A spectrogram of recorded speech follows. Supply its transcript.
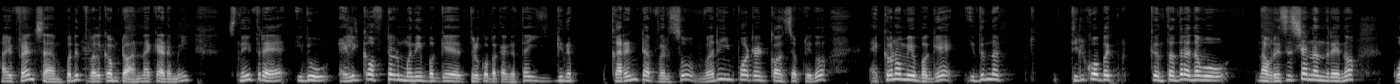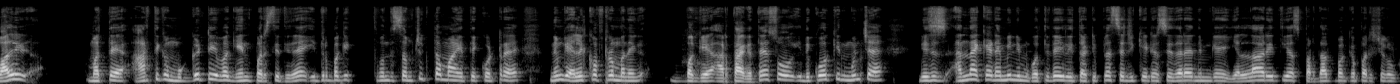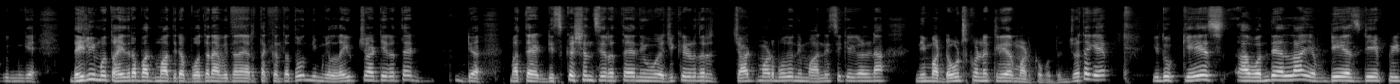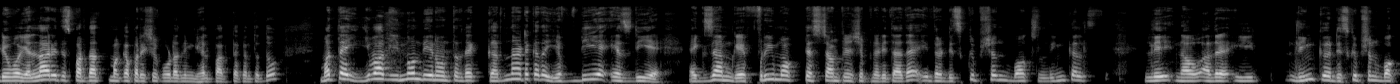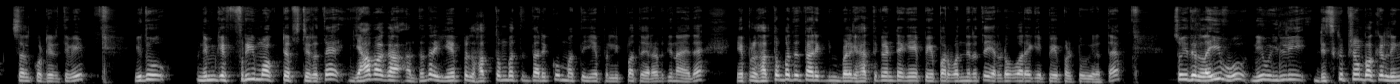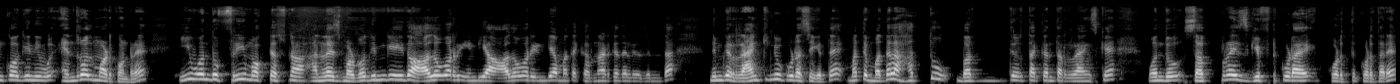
Hi friends I am Puneeth welcome to Unacademy ಸ್ನೇಹಿತರೆ, ಇದು helicopter money ಬಗ್ಗೆ ತಿಳ್ಕೊಬೇಕಾಗತ್ತೆ. ಈಗಿನ current affairs very important concept ಇದು. ಎಕನಾಮಿ ಬಗ್ಗೆ ಇದನ್ನು ತಿಳ್ಕೊಬೇಕಂತಂದರೆ ನಾವು ನಾವು ರಿಸಿಷನ್ ಅಂದ್ರೇನು ಕ್ವಾಲಿ ಮತ್ತು ಆರ್ಥಿಕ ಮುಗ್ಗಟ್ಟು ಇವಾಗ ಏನು ಪರಿಸ್ಥಿತಿ ಇದೆ? ಇದ್ರ ಬಗ್ಗೆ ಒಂದು ಸಂಕ್ಷಿಪ್ತ ಮಾಹಿತಿ ಕೊಟ್ಟರೆ ನಿಮಗೆ ಹೆಲಿಕಾಪ್ಟರ್ ಮನೆ ಬಗ್ಗೆ ಅರ್ಥ ಆಗುತ್ತೆ. ಸೊ ಇದಕ್ಕೆ ಹೋಗಿನ ಮುಂಚೆ ದಿಸ್ ಇಸ್ ಅನ್ ಅಕಾಡೆಮಿ ನಿಮ್ಗೆ ಗೊತ್ತಿದೆ, ಇಲ್ಲಿ ತರ್ಟಿ ಪ್ಲಸ್ ಎಜುಕೇಟರ್ಸ್ ಇದ್ದಾರೆ ನಿಮಗೆ ಎಲ್ಲ ರೀತಿಯ ಸ್ಪರ್ಧಾತ್ಮಕ ಪರೀಕ್ಷೆಗಳಿಗೂ ನಿಮಗೆ ದೆಹಲಿ ಮತ್ತು ಹೈದರಾಬಾದ್ ಮಾದರಿಯ ಬೋಧನಾ ವಿಧಾನ ಇರತಕ್ಕಂಥದ್ದು. ನಿಮಗೆ ಲೈವ್ ಚಾಟ್ ಇರುತ್ತೆ. ಮತ್ತೆ ಡಿಸ್ಕಷನ್ಸ್ ಇರುತ್ತೆ, ನೀವು ಎಜುಕೇಟರ್ ಚಾಟ್ ಮಾಡ್ಬೋದು, ನಿಮ್ಮ ಅನಿಸಿಕೆಗಳನ್ನ ನಿಮ್ಮ ಡೌಟ್ಸ್ಗಳನ್ನ ಕ್ಲಿಯರ್ ಮಾಡ್ಕೋಬೋದು. ಜೊತೆಗೆ ಇದು ಕೆ ಎಸ್ ಒಂದೇ ಅಲ್ಲ F D S D P D O ಎಲ್ಲ ರೀತಿ ಸ್ಪರ್ಧಾತ್ಮಕ ಪರೀಕ್ಷೆ ಕೂಡ ನಿಮ್ಗೆ ಹೆಲ್ಪ್ ಆಗ್ತಕ್ಕಂಥದ್ದು. ಮತ್ತೆ ಇವಾಗ ಇನ್ನೊಂದು ಏನು ಅಂತಂದ್ರೆ, ಕರ್ನಾಟಕದ F D A S D A ಎಕ್ಸಾಮ್ಗೆ ಫ್ರೀ ಮಾಕ್ ಟೆಸ್ಟ್ ಚಾಂಪಿಯನ್ಶಿಪ್ ನಡೀತಾ ಇದೆ. ಇದರ ಡಿಸ್ಕ್ರಿಪ್ಷನ್ ಬಾಕ್ಸ್ ಲಿಂಕಲ್ಲಿ ನಾವು, ಅಂದರೆ ಈ ಲಿಂಕ್ ಡಿಸ್ಕ್ರಿಪ್ಷನ್ ಬಾಕ್ಸಲ್ಲಿ ಕೊಟ್ಟಿರ್ತೀವಿ. ಇದು ನಿಮಗೆ ಫ್ರೀ ಮಾಕ್ ಟೆಸ್ಟ್ ಇರುತ್ತೆ. ಯಾವಾಗ ಅಂತಂದರೆ ಏಪ್ರಿಲ್ ಹತ್ತೊಂಬತ್ತನೇ ತಾರೀಕು ಮತ್ತು ಏಪ್ರಿಲ್ ಇಪ್ಪತ್ತೆರಡು ದಿನ ಇದೆ. ಏಪ್ರಿಲ್ ಹತ್ತೊಂಬತ್ತನೇ ತಾರೀಕು ಬೆಳಗ್ಗೆ ಹತ್ತು ಗಂಟೆಗೆ ಪೇಪರ್ ಒನ್ ಇರುತ್ತೆ, ಎರಡೂವರೆಗೆ ಪೇಪರ್ ಟೂ ಇರುತ್ತೆ. ಸೊ ಇದು ಲೈವು ನೀವು ಇಲ್ಲಿ ಡಿಸ್ಕ್ರಿಪ್ಷನ್ ಬಾಕ್ಸಲ್ಲಿ ಲಿಂಕ್ ಹೋಗಿ ನೀವು ಎನ್ರೋಲ್ ಮಾಡಿಕೊಂಡ್ರೆ ಈ ಒಂದು ಫ್ರೀ ಮಾಕ್ ಟೆಸ್ಟ್ನ ಅನಲೈಸ್ ಮಾಡ್ಬೋದು. ನಿಮಗೆ ಇದು all over India all over India ಮತ್ತು ಕರ್ನಾಟಕದಲ್ಲಿರೋದ್ರಿಂದ ನಿಮಗೆ ರ್ಯಾಂಕಿಂಗು ಕೂಡ ಸಿಗುತ್ತೆ. ಮತ್ತು ಮೊದಲ ಹತ್ತು ಬರ್ದಿರ್ತಕ್ಕಂಥ ರ್ಯಾಂಕ್ಸ್ಗೆ ಒಂದು ಸರ್ಪ್ರೈಸ್ ಗಿಫ್ಟ್ ಕೂಡ ಕೊಡ್ತ, ಕೊಡ್ತಾರೆ.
